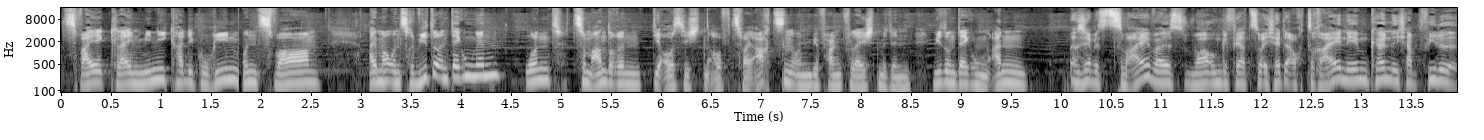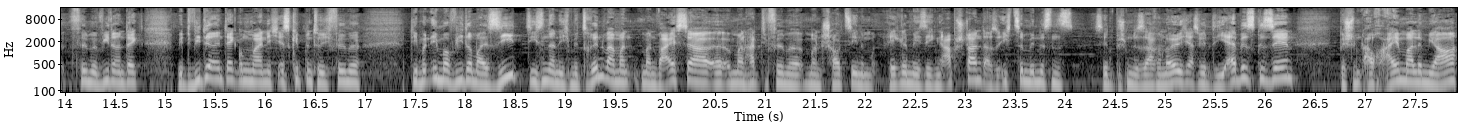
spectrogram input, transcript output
zwei kleinen Mini-Kategorien und zwar einmal unsere Wiederentdeckungen und zum anderen die Aussichten auf 2018 und wir fangen vielleicht mit den Wiederentdeckungen an. Also ich habe jetzt zwei, weil es war ungefähr zwei. Ich hätte auch drei nehmen können. Ich habe viele Filme wiederentdeckt. Mit Wiederentdeckung meine ich, es gibt natürlich Filme, die man immer wieder mal sieht. Die sind da nicht mit drin, weil man, man weiß ja, äh, man hat die Filme, man schaut sie in einem regelmäßigen Abstand. Also ich zumindest sind bestimmte Sachen neulich erst wieder die Abyss gesehen. Bestimmt auch einmal im Jahr.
